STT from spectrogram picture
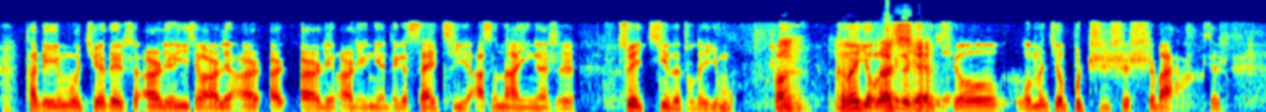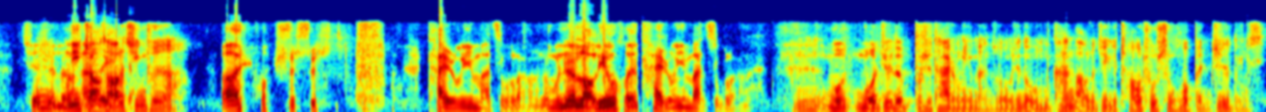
他这一幕绝对是二零一九、二零二二二零二零年这个赛季，阿森纳应该是最记得住的一幕，是吧？嗯，可能有了这个进球，我们就不只是失败啊，就是确实能、嗯你找到了。青春啊！哎呦，是是是，太容易满足了啊！我们这老灵魂太容易满足了。嗯，我我觉得不是太容易满足，我觉得我们看到了这个超出生活本质的东西。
